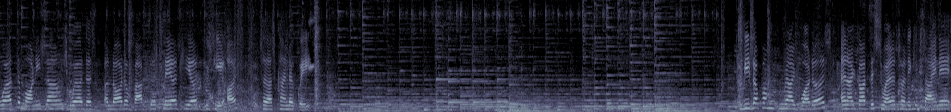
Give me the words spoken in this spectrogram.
we're at the Marnie's Lounge where there's a lot of Raptors players here to see us, so that's kind of great. These are from my brothers, and I got this sweater so they can sign it,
